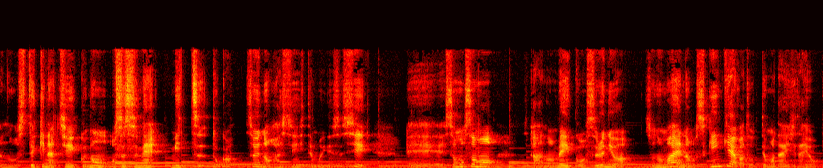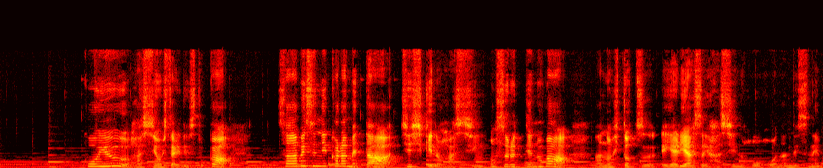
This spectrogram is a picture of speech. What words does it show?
あの素敵なチークのおすすめ3つとかそういうのを発信してもいいですし、えー、そもそもあのメイクをするにはその前のスキンケアがとっても大事だよこういう発信をしたりですとかサービスに絡めた知識の発信をするっていうのがあの一つやりやすい発信の方法なんですね。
